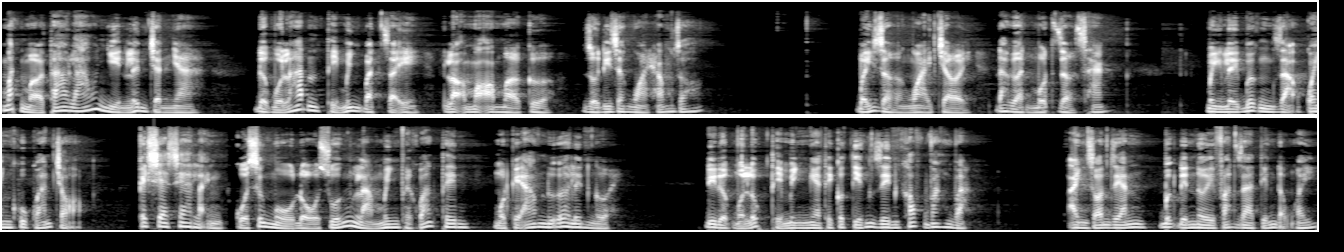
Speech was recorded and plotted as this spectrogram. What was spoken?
mắt mở thao láo nhìn lên trần nhà. Được một lát thì Minh bật dậy, lọ mọ mở cửa rồi đi ra ngoài hóng gió. Bấy giờ ngoài trời đã gần một giờ sáng. Mình lấy bước dạo quanh khu quán trọ. Cái xe xe lạnh của sương mù đổ xuống làm Minh phải khoác thêm một cái áo nữa lên người. Đi được một lúc thì mình nghe thấy có tiếng rên khóc vang vẳng. Anh rón rén bước đến nơi phát ra tiếng động ấy.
